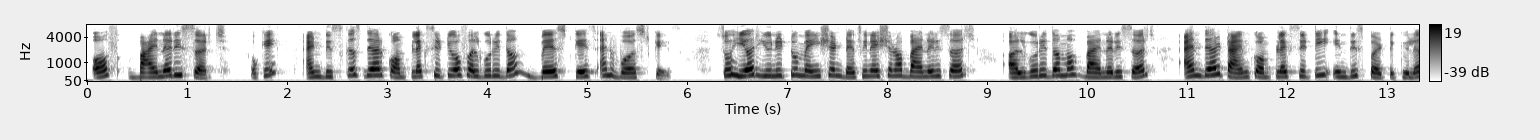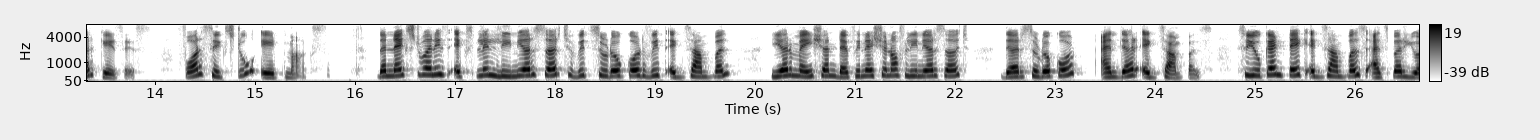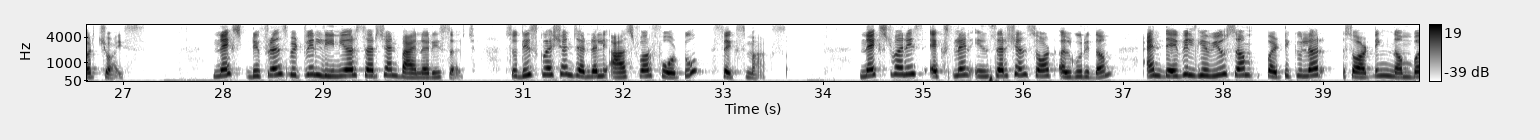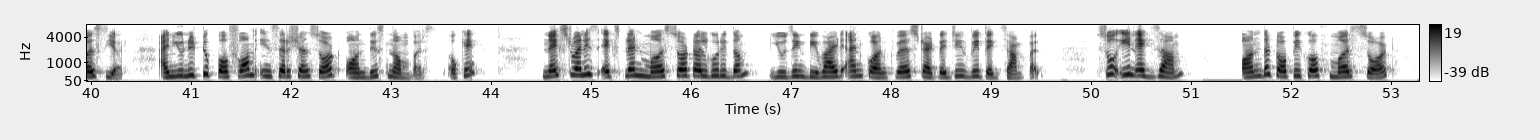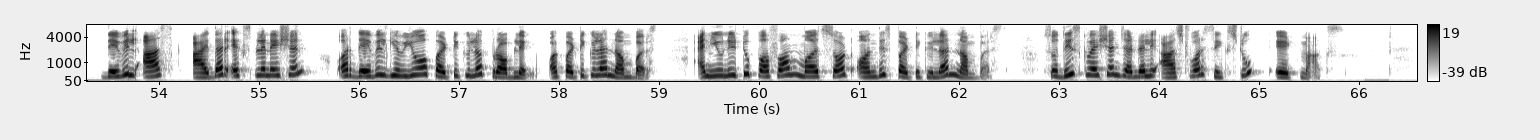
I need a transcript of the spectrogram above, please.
of binary search. Okay. And discuss their complexity of algorithm, best case and worst case. So here you need to mention definition of binary search, algorithm of binary search and their time complexity in this particular cases for 6 to 8 marks. The next one is explain linear search with pseudocode with example. Here mention definition of linear search, their pseudocode and their examples. So you can take examples as per your choice. Next, difference between linear search and binary search. So this question generally asked for 4 to 6 marks. Next one is explain insertion sort algorithm and they will give you some particular sorting numbers here and you need to perform insertion sort on these numbers. Okay. Next one is explain merge sort algorithm using divide and conquer strategy with example. So in exam on the topic of merge sort, they will ask either explanation or they will give you a particular problem or particular numbers and you need to perform merge sort on this particular numbers. So this question generally asked for 6 to 8 marks.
